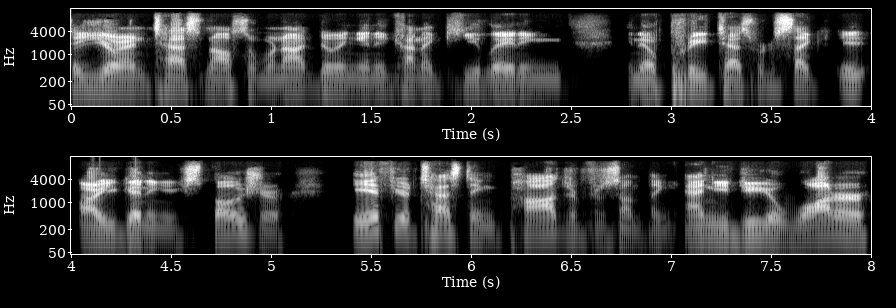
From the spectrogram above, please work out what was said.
a urine test now. So we're not doing any kind of chelating, you know, pre-test. We're just like, are you getting exposure? If you're testing positive for something and you do your water,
